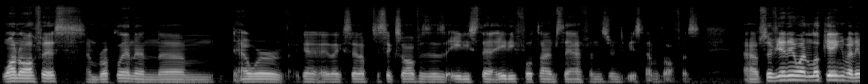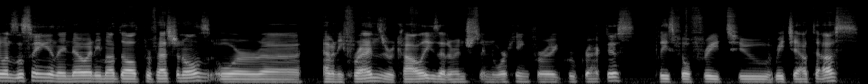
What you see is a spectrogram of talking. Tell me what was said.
one office in Brooklyn, and um, now we're again, like I said, up to six offices, eighty staff, eighty full time staff, and soon to be a seventh office. Uh, so if anyone looking, if anyone's listening, and they know any mental health professionals or uh, have any friends or colleagues that are interested in working for a group practice, please feel free to reach out to us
